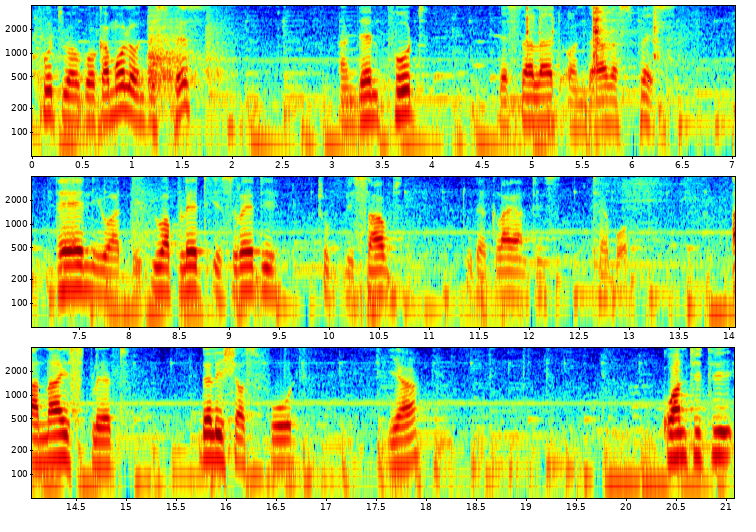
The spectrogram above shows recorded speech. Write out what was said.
Put your guacamole on the space and then put the salad on the other space. Then your, your plate is ready to be served to the client's table. A nice plate, delicious food, yeah? Quantity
